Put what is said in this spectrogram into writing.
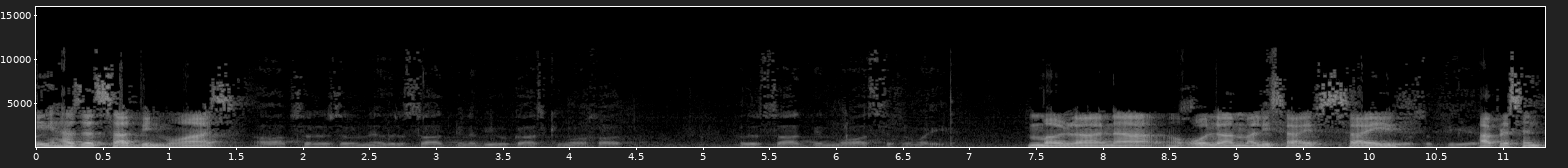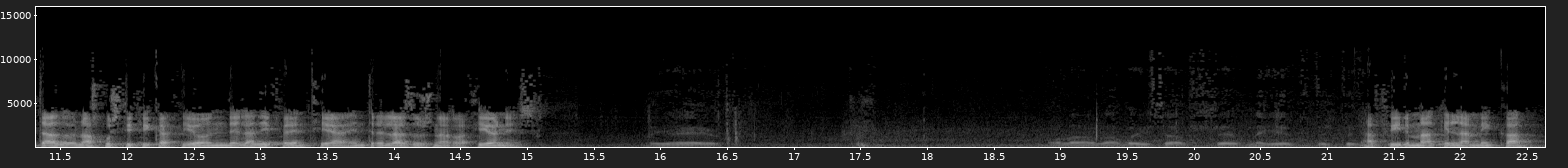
y Hazrat Saad bin Muaz. آپ صلی Saif ha presentado una justificación de la diferencia entre las dos narraciones. Afirma que en la Meca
